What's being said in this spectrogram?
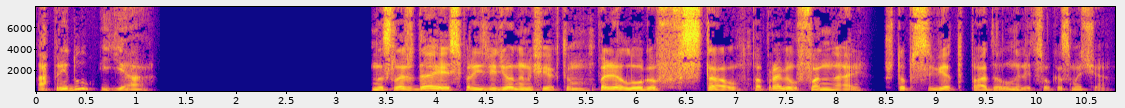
а приду я. Наслаждаясь произведенным эффектом, Палеологов встал, поправил фонарь, чтоб свет падал на лицо космача.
